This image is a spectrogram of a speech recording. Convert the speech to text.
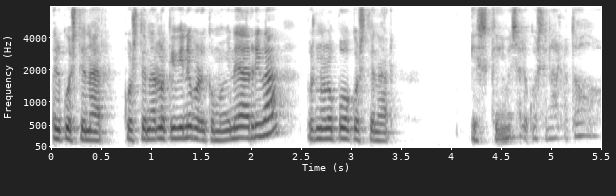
el cuestionar, cuestionar lo que viene, porque como viene de arriba, pues no lo puedo cuestionar es que me sale cuestionarlo todo.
